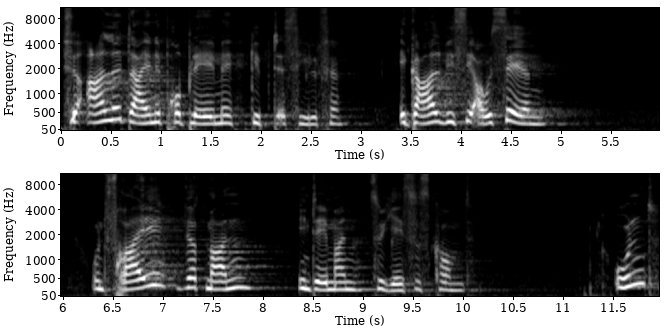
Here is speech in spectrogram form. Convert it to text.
Für alle deine Probleme gibt es Hilfe, egal wie sie aussehen. Und frei wird man, indem man zu Jesus kommt. Und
